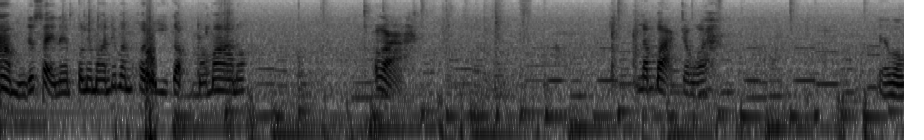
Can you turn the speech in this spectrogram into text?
อะผมจะใส่ในปริมาณที่มันพอดีกับมาม่าเนาะอ่าลำบากจังวะแต่บอก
